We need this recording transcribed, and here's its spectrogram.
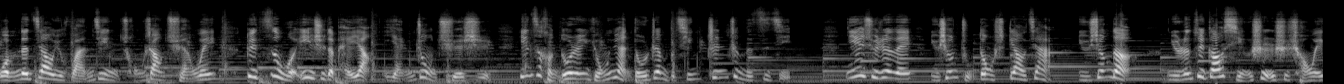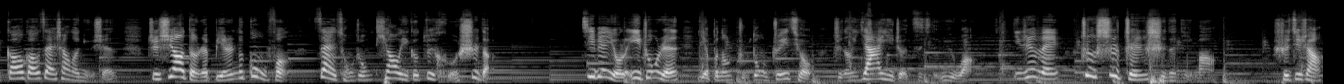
我们的教育环境崇尚权威，对自我意识的培养严重缺失，因此很多人永远都认不清真正的自己。你也许认为女生主动是掉价，女生的女人最高形式是成为高高在上的女神，只需要等着别人的供奉，再从中挑一个最合适的。即便有了意中人，也不能主动追求，只能压抑着自己的欲望。你认为这是真实的你吗？实际上，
